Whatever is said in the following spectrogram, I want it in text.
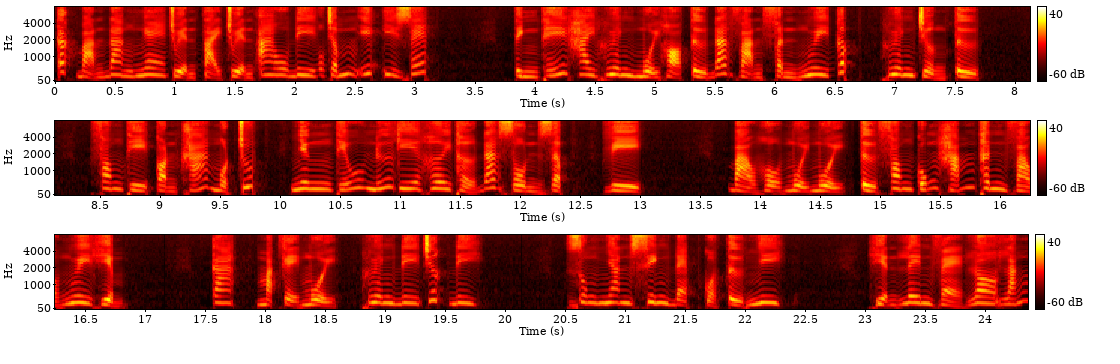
Các bạn đang nghe truyện tại truyện Audi.xyz. Tình thế hai huyên muội họ từ đát vạn phần nguy cấp. Huyên trưởng tử Phong thì còn khá một chút. Nhưng thiếu nữ kia hơi thở đã dồn dập. Vì bảo hộ muội muội từ phong cũng hãm thân vào nguy hiểm. Ca, mặc kệ muội, huyên đi trước đi. Dung nhan xinh đẹp của tử nhi. Hiện lên vẻ lo lắng.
